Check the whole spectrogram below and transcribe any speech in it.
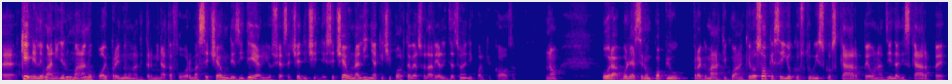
Eh, che nelle mani dell'umano poi prendono una determinata forma se c'è un desiderio, cioè se c'è, se c'è una linea che ci porta verso la realizzazione di qualche cosa, no? Ora, voglio essere un po' più pragmatico anche. Lo so che se io costruisco scarpe o un'azienda di scarpe,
